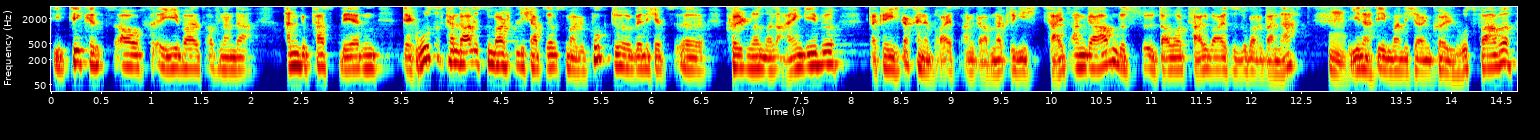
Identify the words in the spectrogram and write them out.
die Tickets auch äh, jeweils aufeinander angepasst werden. Der große Skandal ist zum Beispiel, ich habe selbst mal geguckt, äh, wenn ich jetzt äh, Köln-London eingebe, da kriege ich gar keine Preisangaben. Da kriege ich Zeitangaben. Das äh, dauert teilweise sogar über Nacht, hm. je nachdem, wann ich ja in Köln losfahre.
